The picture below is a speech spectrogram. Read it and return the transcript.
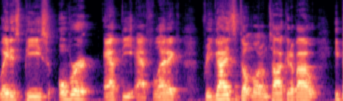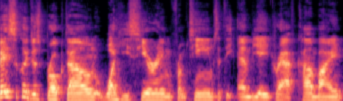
latest piece over at The Athletic. For you guys that don't know what I'm talking about, he basically just broke down what he's hearing from teams at the NBA Draft Combine,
